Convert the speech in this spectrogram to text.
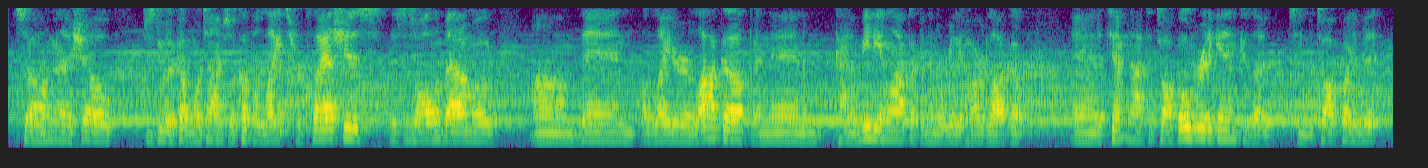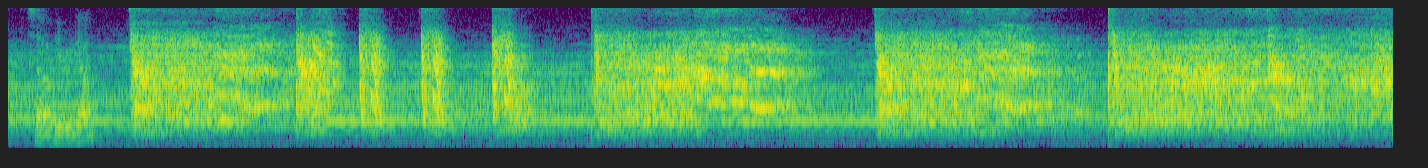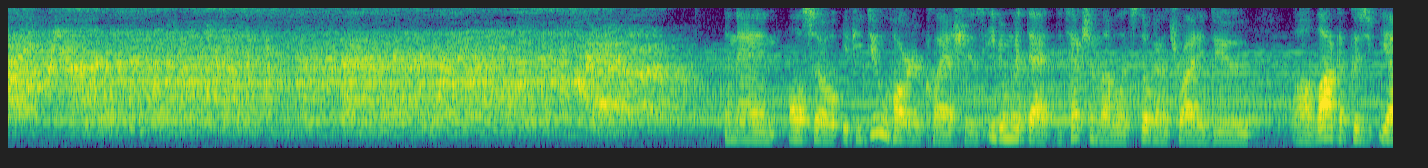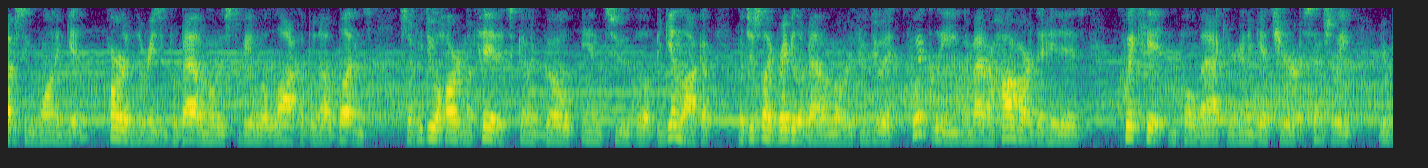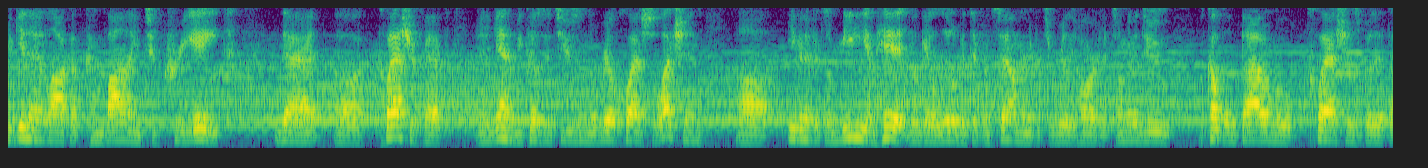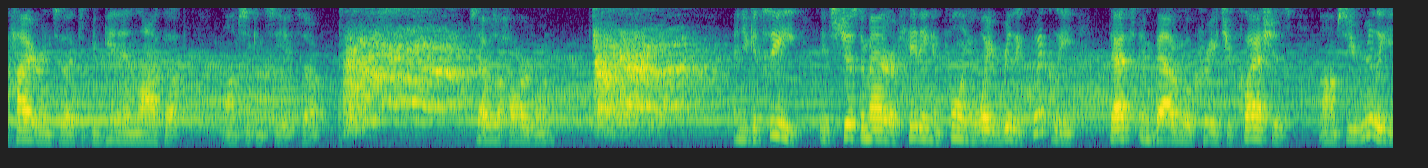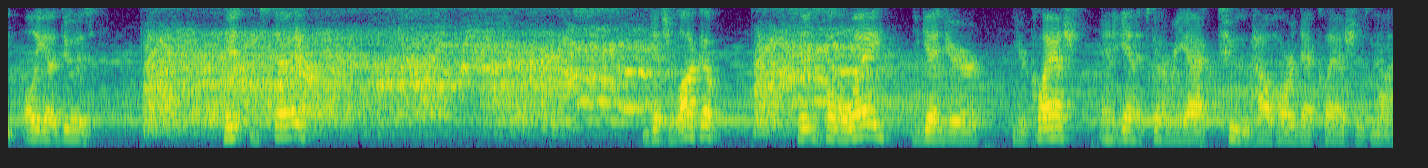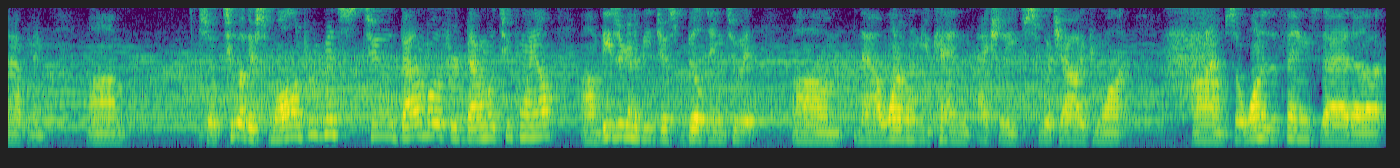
so I'm going to show, just do it a couple more times. So a couple lights for clashes. This is all in battle mode. Um, then a lighter lockup, and then a kind of medium lockup, and then a really hard lockup. And attempt not to talk over it again because I seem to talk quite a bit. So here we go. And then also, if you do harder clashes, even with that detection level, it's still going to try to do uh, lockup because you obviously want to get part of the reason for battle mode is to be able to lock up without buttons. So if you do a hard enough hit, it's going to go into the begin lockup. But just like regular battle mode, if you do it quickly, no matter how hard the hit is, quick hit and pull back, you're going to get your essentially your begin and lockup combined to create that uh, clash effect. And again, because it's using the real clash selection, uh, even if it's a medium hit, you'll get a little bit different sound than if it's a really hard hit. So I'm going to do a couple battle mode clashes, but at the higher end, so that's a begin lockup, um, so you can see it. So, so that was a hard one. And you can see it's just a matter of hitting and pulling away really quickly. That's in battle mode creates your clashes. Um, so you really, all you got to do is hit and stay. You get your lockup, hit and pull away, you get your your clash, and again, it's going to react to how hard that clash is now happening. Um, so two other small improvements to battle mode for battle mode 2.0. Um, these are going to be just built into it. Um, now, one of them you can actually switch out if you want. Um, so one of the things that uh,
